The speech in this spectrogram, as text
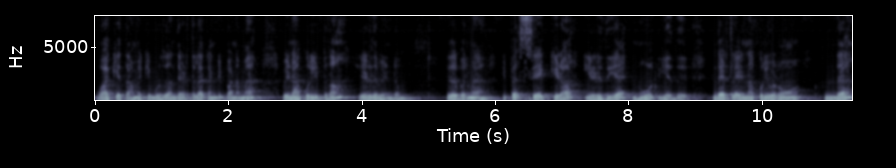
வாக்கியத்தை அமைக்கும் பொழுது அந்த இடத்துல கண்டிப்பாக நம்ம வினா குறியிட்டு தான் எழுத வேண்டும். இதை பாருங்க இப்போ சேக்கிடார் எழுதிய நூல் எது? இந்த இடத்துல என்ன குறி வரும்? இந்த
